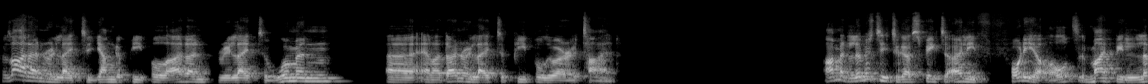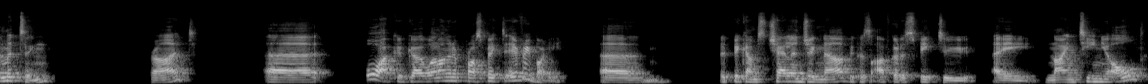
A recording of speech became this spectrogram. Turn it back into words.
because I don't relate to younger people. I don't relate to women, uh, and I don't relate to people who are retired. I'm at liberty to go speak to only forty year olds. It might be limiting, right? Uh, or I could go, well, I'm going to prospect everybody. Um, it becomes challenging now because I've got to speak to a 19 year old,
